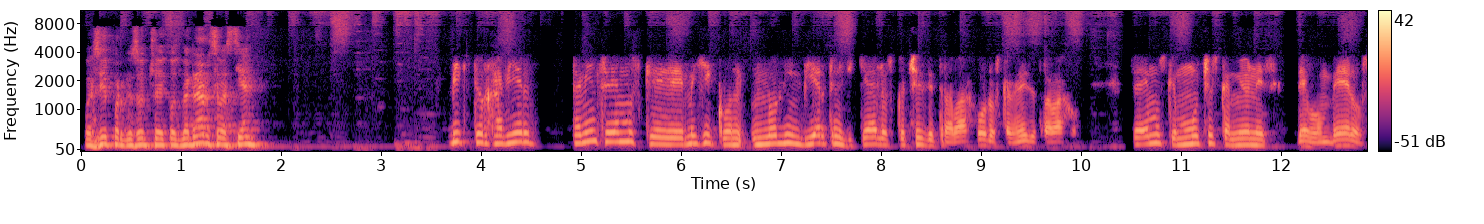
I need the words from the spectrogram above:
Pues sí, porque son chuecos. Bernardo Sebastián. Víctor Javier, también sabemos que México no le invierte ni siquiera los coches de trabajo, los camiones de trabajo. Sabemos que muchos camiones de bomberos,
